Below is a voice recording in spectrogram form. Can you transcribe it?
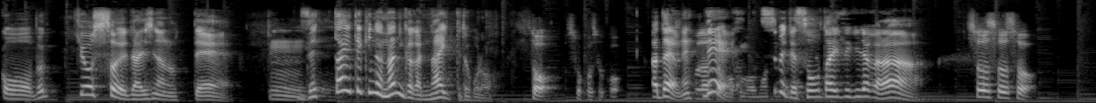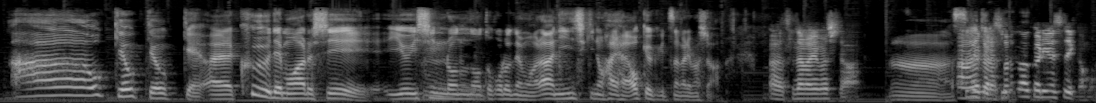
構、仏教思想で大事なのって、うん。絶対的な何かがないってところ。そう、そこそこ。あだよねですべて相対的だから、そうそうそあー、OK、OK、OK。えー空でもあるし、唯心論のところでもある。あー、認識の、はいはい、OK、OK、つながりました。う。あ、繋がりました。うん、だからそれがわかりやすいかも。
